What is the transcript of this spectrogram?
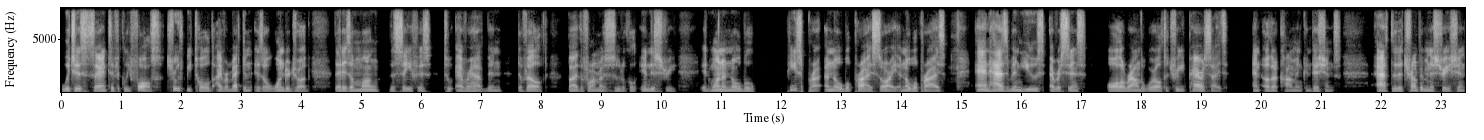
which is scientifically false. Truth be told, ivermectin is a wonder drug that is among the safest to ever have been developed by the pharmaceutical industry. It won a Nobel Peace Prize, a Nobel Prize, sorry, a Nobel Prize, and has been used ever since all around the world to treat parasites and other common conditions. After the Trump administration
